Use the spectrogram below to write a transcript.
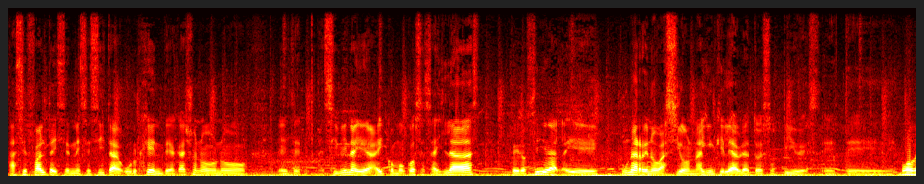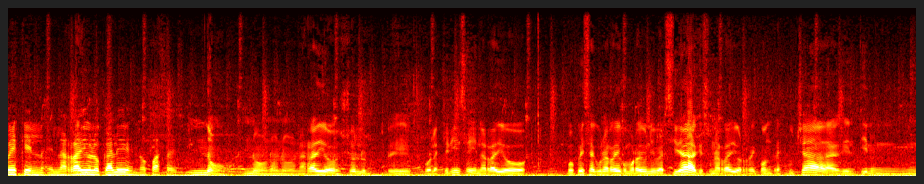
hace falta y se necesita urgente. Acá yo no, no este, si bien hay, como cosas aisladas, pero sí eh, una renovación, alguien que le hable a todos esos pibes. Este... ¿Vos ves que en, las radios locales no pasa eso? No, no, no, no. En la radio, yo eh, por la experiencia y en la radio, vos pensás que una radio como Radio Universidad, que es una radio recontra escuchada, que tiene un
